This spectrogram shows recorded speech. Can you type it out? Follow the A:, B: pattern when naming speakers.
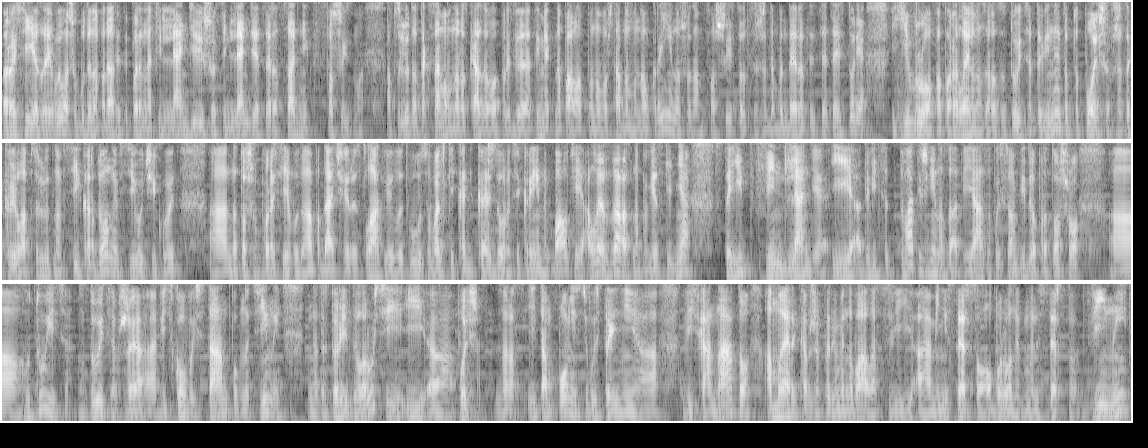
A: Росія заявила, що буде нападати тепер на Фінляндію, і що Фінляндія це розсадник фашизму. Абсолютно так само вона розказувала перед тим, як напала в повномасштабному на Україну, що там фашисти, це ж Бендера, це вся ця історія. Європа паралельно зараз готується до війни. Тобто Польща вже закрила абсолютно всі кордони, всі очікують а, на те, щоб Росія буде нападати через Латвію, Литву, Сувальські коридори, ці країни Балтії. Але зараз на пов'язки дня стоїть Фінляндія. І дивіться, два тижні назад я записував відео про те, що а, готується, готується вже військовий стан повноцінний на території Білорусі і а, Польщі зараз. І там повністю вистроєні а, війська НАТО. Америка вже перейменувала свій міністерство оборони в міністерство війни.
